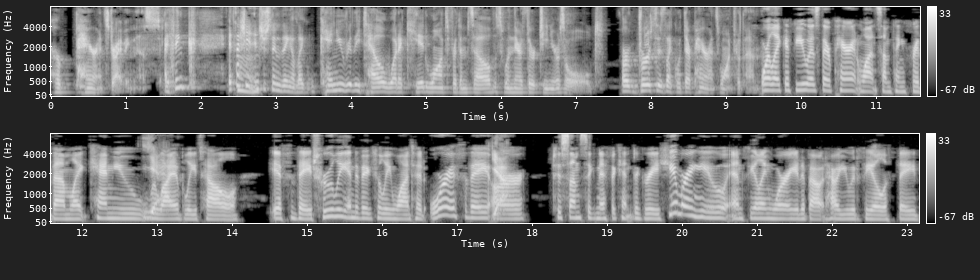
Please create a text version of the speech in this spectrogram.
her parents driving this. I think It's actually an hmm. interesting thing of like, can you really tell what a kid wants for themselves when they're 13 years old? Or versus like what their parents want for them. Or like if you as their parent want something for them, like can you Yeah. reliably tell if they truly individually want it or if they Yeah. are to some significant degree humoring you and feeling worried about how you would feel if they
